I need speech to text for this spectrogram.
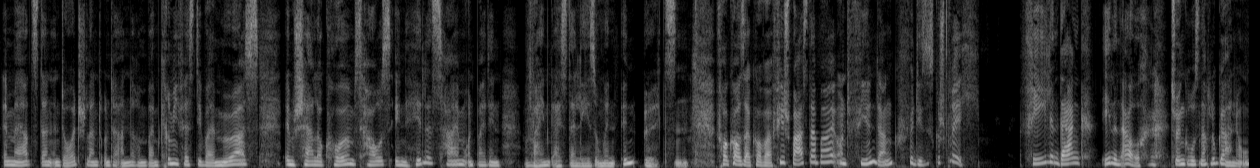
im März dann in Deutschland, unter anderem beim Krimi-Festival Mörs, im Sherlock Holmes Haus in Hillesheim und bei den Weingeisterlesungen in Uelzen. Frau Korsakowa, viel Spaß dabei und vielen Dank für dieses Gespräch. Vielen Dank Ihnen auch. Schönen Gruß nach Lugano.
